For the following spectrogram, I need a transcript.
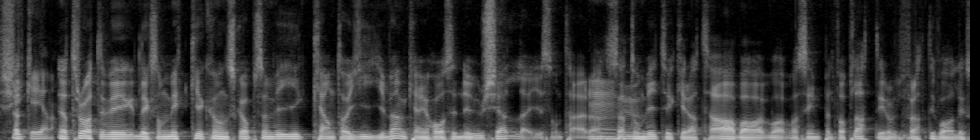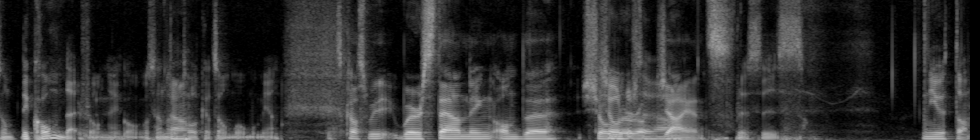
kika igenom. Jag tror att det är liksom mycket kunskap som vi kan ta given kan ju ha sin urkälla i sånt här. Mm. Så att om vi tycker att ah, vad, vad, vad simpelt, vad platt, det är för att det var liksom, det kom därifrån en gång och sen har Ja. det tolkats om och om igen. It's because we, we're standing on the shoulder Shoulders, of ja. giants. Precis. Newton,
